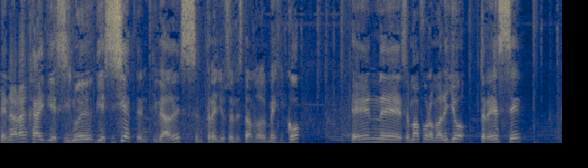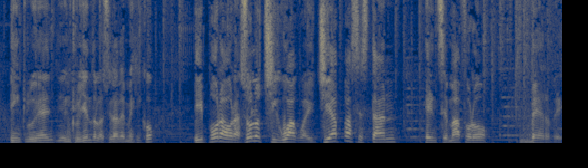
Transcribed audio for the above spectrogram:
En naranja hay 19, 17 entidades, entre ellos el Estado de México. En eh, semáforo amarillo, 13, incluyendo, incluyendo la Ciudad de México. Y por ahora, solo Chihuahua y Chiapas están en semáforo verde.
